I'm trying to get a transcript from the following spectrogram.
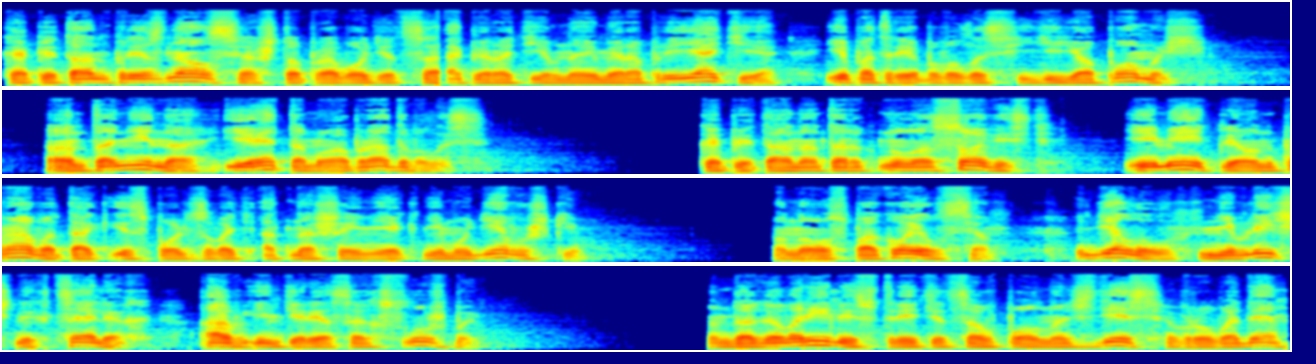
Капитан признался, что проводится оперативное мероприятие и потребовалась ее помощь. Антонина и этому обрадовалась. Капитана торкнула совесть. Имеет ли он право так использовать отношение к нему девушки? Но успокоился. Делал не в личных целях, а в интересах службы. Договорились встретиться в полночь здесь, в РУВД.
